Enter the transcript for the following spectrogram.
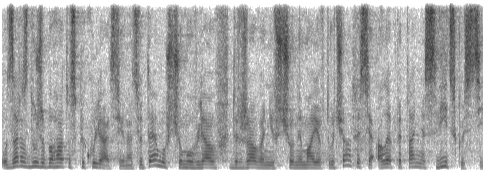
От зараз дуже багато спекуляцій на цю тему, що, мовляв, держава ні в що не має втручатися, але питання світськості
